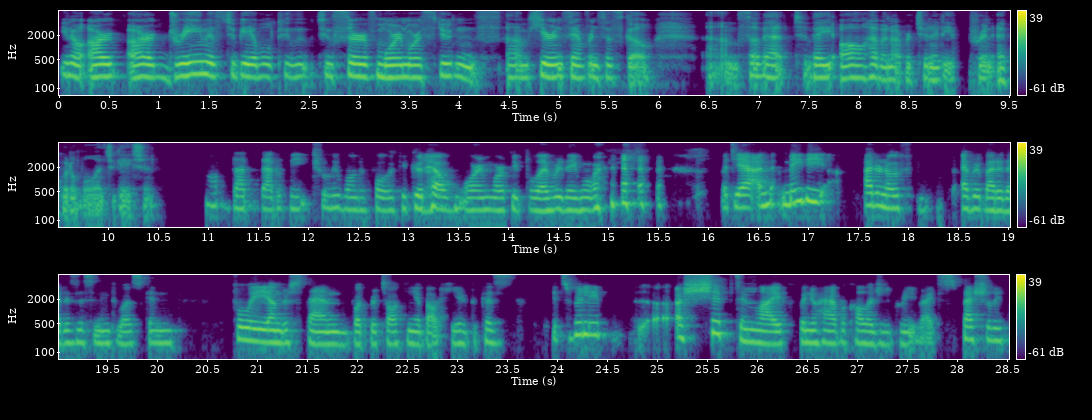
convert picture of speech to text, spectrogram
you know, our our dream is to be able to to serve more and more students um, here in San Francisco um, so that they all have an opportunity for an equitable education. Well, that that would be truly wonderful if you could help more and more people every day more. but yeah, and maybe I don't know if everybody that is listening to us can fully understand what we're talking about here because it's really a shift in life when you have a college degree, right? Especially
